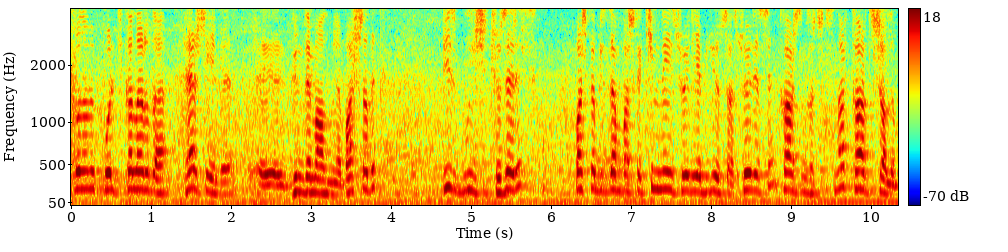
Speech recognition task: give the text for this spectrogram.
ekonomik politikaları da her şeyi de e, gündeme almaya başladık. Biz bu işi çözeriz. Başka bizden başka kim neyi söyleyebiliyorsa söylesin, karşımıza çıksınlar, tartışalım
